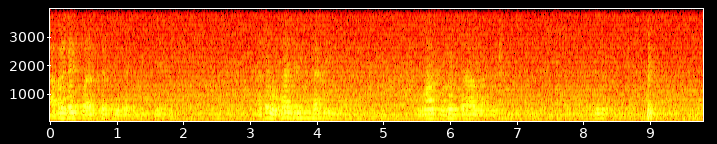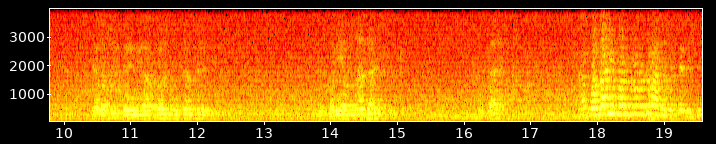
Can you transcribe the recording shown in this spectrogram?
આપણે કઈ ફરક કરતું હોય તો છે ઊભા છે તમારો ફોટો ખરાબ ત્યાં બધું થયું નુકસાન થયું. એ ફરી આવું ના થાય. થાય. પોતાની પર ધૂળ ઉડવાની છે છેલ્લી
